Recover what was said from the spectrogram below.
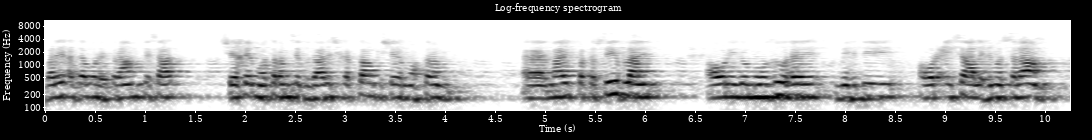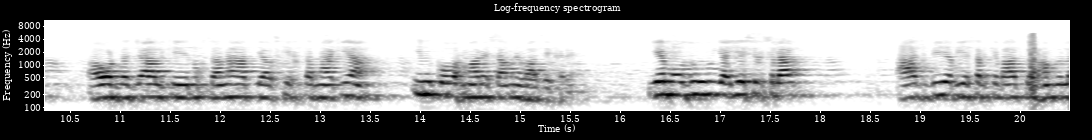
بڑے ادب اور احترام کے ساتھ شیخ محترم سے گزارش کرتا ہوں کہ شیخ محترم مائک پر تشریف لائیں اور یہ جو موضوع ہے، مہدی اور عیسیٰ علیہ السلام اور دجال کے نقصانات یا اس کی خطرناکیاں، ان کو ہمارے سامنے واضح کریں۔ یہ موضوع یا یہ سلسلہ آج بھی اب یہ سر کے بعد تو الحمد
